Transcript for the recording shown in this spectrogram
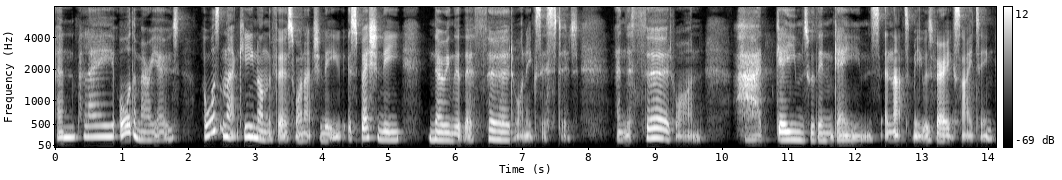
and play all the Marios. I wasn't that keen on the first one actually, especially knowing that the third one existed. And the third one had games within games. And that to me was very exciting.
